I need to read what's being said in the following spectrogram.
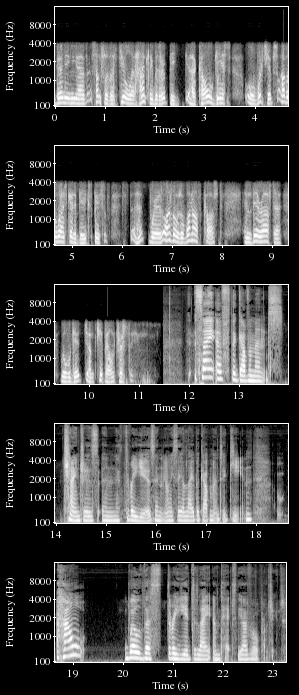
burning uh, some sort of a fuel at Huntly, whether it be uh, coal, gas, or wood chips. Otherwise, it's going to be expensive. Uh, whereas Onslow is a one-off cost, and thereafter we will get um, cheap electricity. Say if the government changes in three years and we see a Labour government again, how will this three-year delay impact the overall project?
